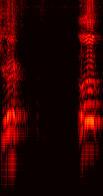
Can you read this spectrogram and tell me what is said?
Check. Up. Uh,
